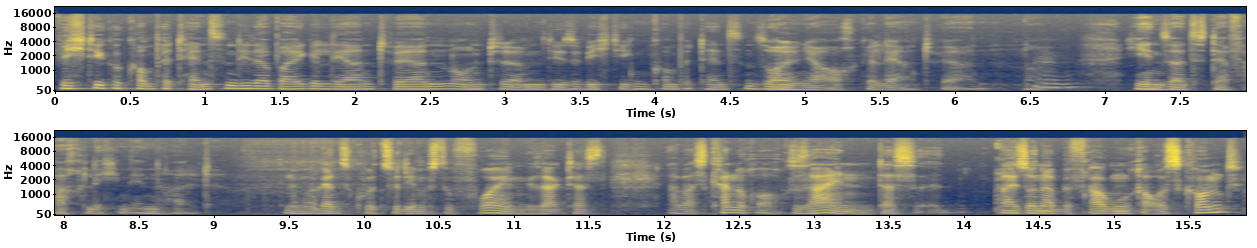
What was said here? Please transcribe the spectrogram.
wichtige Kompetenzen, die dabei gelernt werden und ähm, diese wichtigen Kompetenzen sollen ja auch gelernt werden, ne? mhm. jenseits der fachlichen Inhalte. Nochmal ganz kurz zu dem, was du vorhin gesagt hast. Aber es kann doch auch sein, dass bei so einer Befragung rauskommt,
